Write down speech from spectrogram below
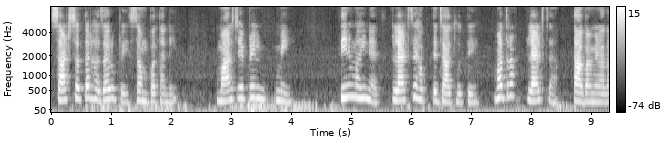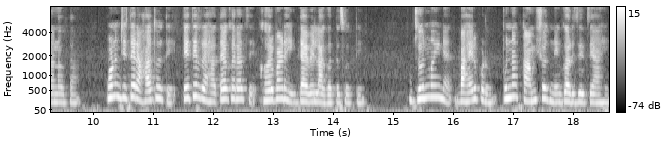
साठ सत्तर हजार रुपये संपत आले. मार्च एप्रिल मे तीन महिन्यात फ्लॅटचे हप्ते जात होते. मात्र फ्लॅटचा ताबा मिळाला नव्हता. म्हणून जिथे राहत होते तेथील राहत्या घराचे घरभाडेही द्यावे लागतच होते. जून महिन्यात बाहेर पडून पुन्हा काम शोधणे गरजेचे आहे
